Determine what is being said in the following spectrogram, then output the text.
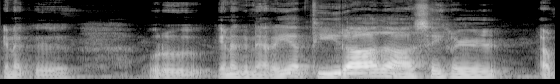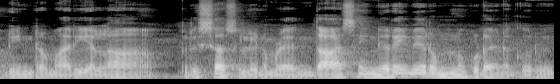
எனக்கு ஒரு எனக்கு நிறைய தீராத ஆசைகள் அப்படின்ற மாதிரியெல்லாம் பெருசாக சொல்லிட முடியாது. இந்த ஆசை நிறைவேறும்னு கூட எனக்கு ஒரு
